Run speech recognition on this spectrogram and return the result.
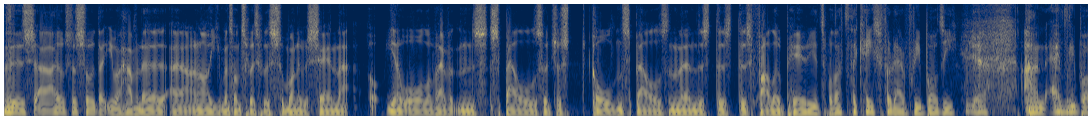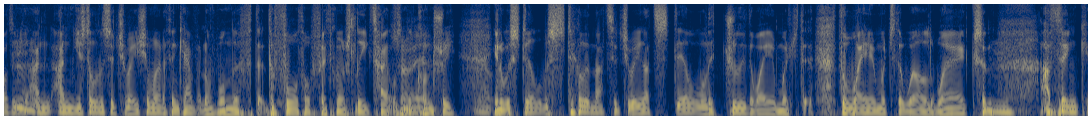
there's, I also saw that you were having a, an argument on Twitter with someone who was saying that you know all of Everton's spells are just golden spells, and then there's there's, there's fallow periods. Well, that's the case for everybody. Yeah. And everybody, mm. and, and you're still in a situation where I think Everton have won the, the fourth or fifth most league titles in the country. Yeah. You know, we're still we're still in that situation. That's still literally the way in which the, the way in which the world works, and mm. I think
